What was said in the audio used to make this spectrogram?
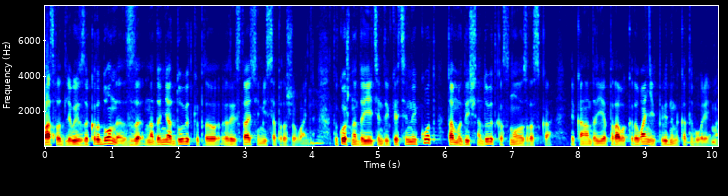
паспорт для виїзду за кордон з надання довідки про реєстрацію місця проживання. Також надається ідентифікаційний код та медична довідка основного зразка, яка надає право керування відповідними категоріями.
